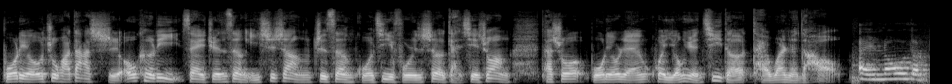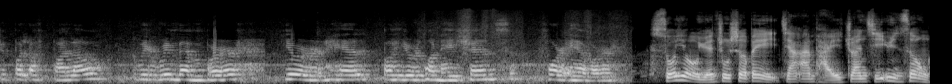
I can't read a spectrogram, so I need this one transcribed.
博流驻华大使欧克利在捐赠仪式上致赠国际福人社感谢状。他说：“博流人会永远记得台湾人的好。” I know the people of Palau will remember your help and your donations forever. 所有援助设备将安排专机运送，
